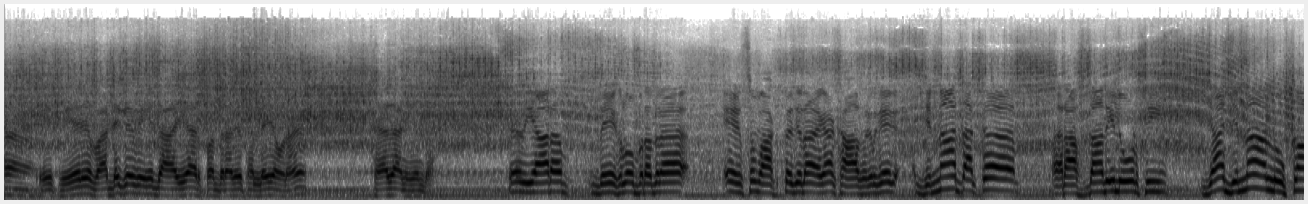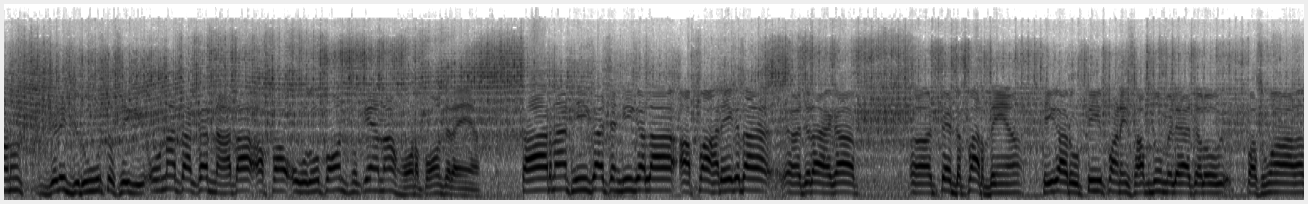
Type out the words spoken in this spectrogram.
ਹਾਂ। ਇਹ ਫੇਰ ਵੱਢ ਕੇ ਵੀ 10000 15 ਦੇ ਥੱਲੇ ਆਉਣਾ। ਫਾਇਦਾ ਨਹੀਂ ਹੁੰਦਾ। ਤੇ ਯਾਰ ਦੇਖ ਲਓ ਬ੍ਰਦਰ ਇਸ ਵਕਤ ਜਿਹੜਾ ਹੈਗਾ ਖਾਸ ਕਰਕੇ ਜਿੰਨਾ ਤੱਕ ਰਸਦਾਂ ਦੀ ਲੋੜ ਸੀ ਜਾਂ ਜਿੰਨਾ ਲੋਕਾਂ ਨੂੰ ਜਿਹੜੀ ਜ਼ਰੂਰਤ ਸੀਗੀ ਉਹਨਾਂ ਤੱਕ ਨਾ ਤਾਂ ਆਪਾਂ ਉਦੋਂ ਪਹੁੰਚ ਸਕੇ ਆ ਨਾ ਹੁਣ ਪਹੁੰਚ ਰਹੇ ਆ ਕਾਰਨ ਠੀਕ ਆ ਚੰਗੀ ਗੱਲ ਆ ਆਪਾਂ ਹਰੇਕ ਦਾ ਜਿਹੜਾ ਹੈਗਾ ਢਿੱਡ ਭਰਦੇ ਆ। ਠੀਕ ਆ ਰੋਟੀ ਪਾਣੀ ਸਭ ਨੂੰ ਮਿਲਿਆ ਚਲੋ ਪਸ਼ੂਆਂ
